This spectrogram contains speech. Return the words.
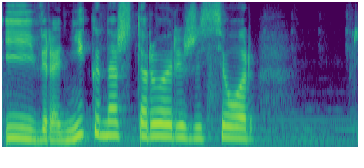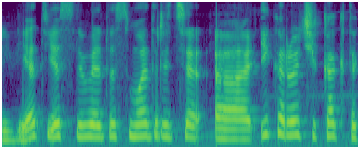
и Вероника, наш второй режиссер. Привет, если вы это смотрите. И, короче, как-то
